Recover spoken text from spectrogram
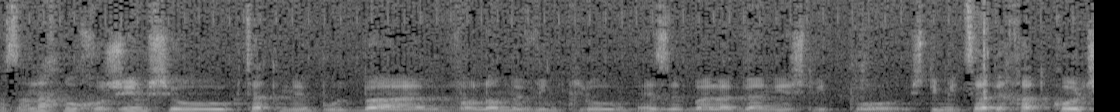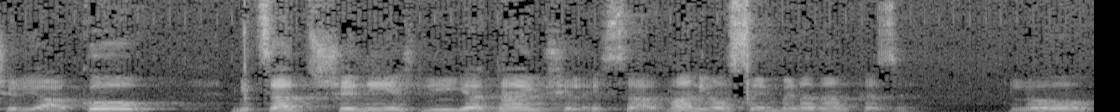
אז אנחנו חושבים שהוא קצת מבולבל, כבר לא מבין כלום, איזה בלגן יש לי פה. יש לי מצד אחד קול של יעקב, מצד שני יש לי ידיים של עשיו. מה אני עושה עם בן אדם כזה? לא,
